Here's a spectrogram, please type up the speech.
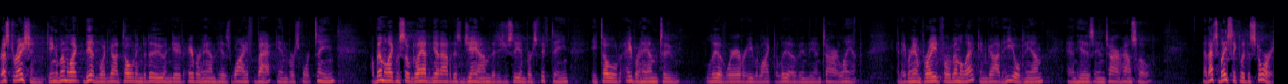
Restoration. King Abimelech did what God told him to do and gave Abraham his wife back in verse 14. Abimelech was so glad to get out of this jam that, as you see in verse 15, he told Abraham to live wherever he would like to live in the entire land. And Abraham prayed for Abimelech, and God healed him and his entire household. Now, that's basically the story.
